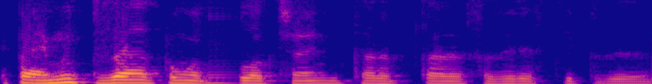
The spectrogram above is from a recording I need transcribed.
Epá, é muito pesado para uma blockchain estar a, estar a fazer esse tipo de.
